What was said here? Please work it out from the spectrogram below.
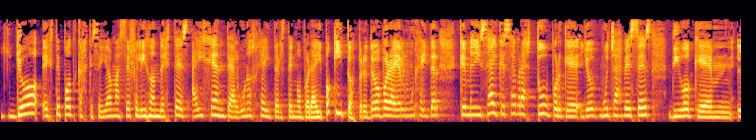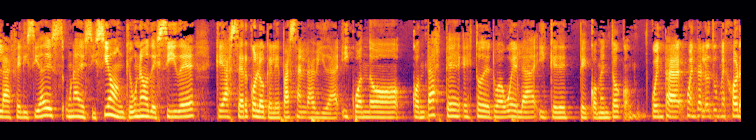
yo, este podcast que se llama Sé feliz donde estés, hay gente, algunos haters tengo por ahí, poquitos, pero tengo por ahí algún hater que me dice, ay, ¿qué sabrás tú? Porque yo muchas veces digo que um, la felicidad es una decisión, que uno decide qué hacer con lo que le pasa en la vida. Y cuando contaste esto de tu abuela y que te comentó, cuenta, cuéntalo tú mejor,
